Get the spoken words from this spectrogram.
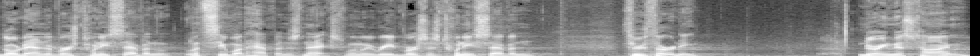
go down to verse 27. Let's see what happens next when we read verses 27 through 30. During this time,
